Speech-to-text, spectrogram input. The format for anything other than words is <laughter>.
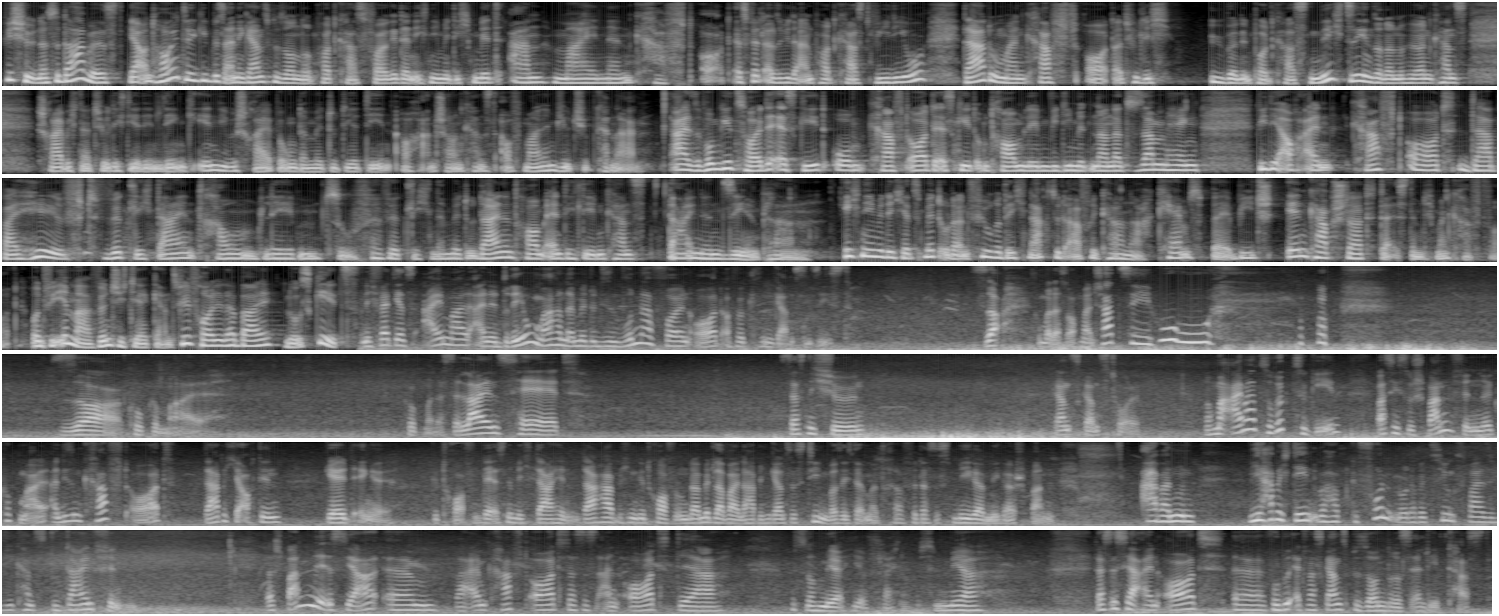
Wie schön, dass du da bist. Ja, und heute gibt es eine ganz besondere Podcast-Folge, denn ich nehme dich mit an meinen Kraftort. Es wird also wieder ein Podcast-Video. Da du meinen Kraftort natürlich über den Podcast nicht sehen, sondern nur hören kannst, schreibe ich natürlich dir den Link in die Beschreibung, damit du dir den auch anschauen kannst auf meinem YouTube-Kanal. Also, worum geht's heute? Es geht um Kraftorte, es geht um Traumleben, wie die miteinander zusammenhängen, wie dir auch ein Kraftort dabei hilft, wirklich dein Traumleben zu verwirklichen, damit du deinen Traum endlich leben kannst, deinen Seelenplan. Ich nehme dich jetzt mit oder entführe dich nach Südafrika, nach Camps Bay Beach in Kapstadt. Da ist nämlich mein Kraftwort. Und wie immer wünsche ich dir ganz viel Freude dabei. Los geht's. Und ich werde jetzt einmal eine Drehung machen, damit du diesen wundervollen Ort auch wirklich im Ganzen siehst. So, guck mal, das ist auch mein Schatzi. Huhu. <laughs> so, gucke mal. Guck mal, das ist der Lions Head. Ist das nicht schön? Ganz, ganz toll. Nochmal einmal zurückzugehen, was ich so spannend finde. Guck mal, an diesem Kraftort, da habe ich ja auch den Geldengel getroffen. Der ist nämlich dahin. Da habe ich ihn getroffen. Und da mittlerweile habe ich ein ganzes Team, was ich da immer treffe. Das ist mega, mega spannend. Aber nun, wie habe ich den überhaupt gefunden? Oder beziehungsweise, wie kannst du deinen finden? Das Spannende ist ja ähm, bei einem Kraftort, das ist ein Ort, der Jetzt noch mehr hier, vielleicht noch ein bisschen mehr. Das ist ja ein Ort, äh, wo du etwas ganz Besonderes erlebt hast.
